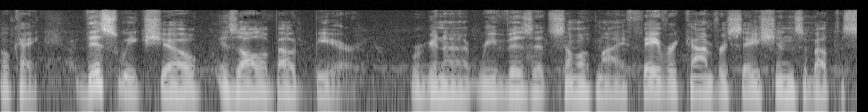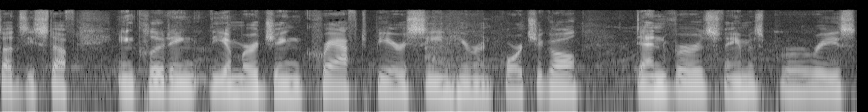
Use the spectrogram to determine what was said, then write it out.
Okay, this week's show is all about beer. We're going to revisit some of my favorite conversations about the sudsy stuff, including the emerging craft beer scene here in Portugal, Denver's famous breweries,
